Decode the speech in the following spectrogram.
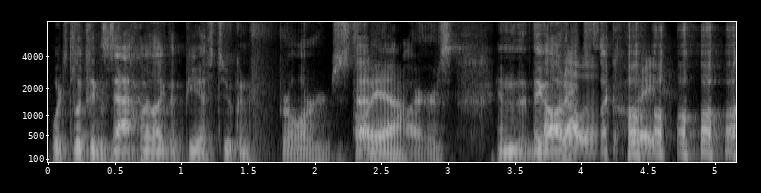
which looked exactly like the PS2 controller, just Oh, had yeah. wires, and the Oh, audience was was like, great.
